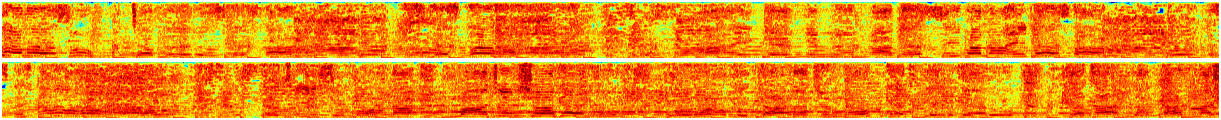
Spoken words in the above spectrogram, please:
ተነሱ ጨፍር እስክስታ እስክስታ አይገኝምና ከዚህ በላይ ደስታ እስክስታ ጭስ ሲሞላ ማጭሻ ገሉ ዶሮ ቢታረድ ሞከት ግልገሉ ከታላቅ ታናሽ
